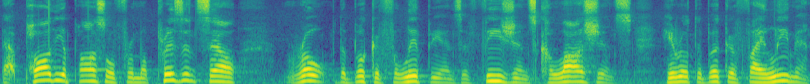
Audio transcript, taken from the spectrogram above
That Paul the Apostle from a prison cell wrote the book of Philippians, Ephesians, Colossians. He wrote the book of Philemon.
